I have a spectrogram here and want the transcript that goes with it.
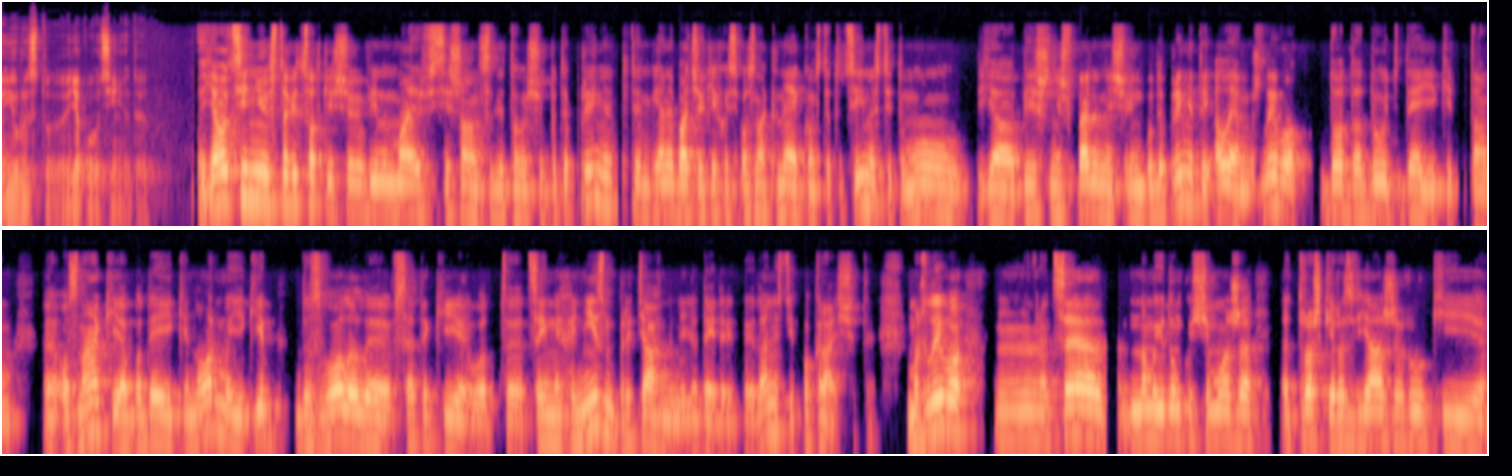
юрист, як ви оцінюєте? Я оцінюю 100%, що він має всі шанси для того, щоб бути прийнятим. Я не бачу якихось ознак неконституційності, тому я більш ніж впевнений, що він буде прийнятий, але можливо додадуть деякі там е, ознаки або деякі норми, які б дозволили все-таки от е, цей механізм притягнення людей до відповідальності покращити. Можливо, це, на мою думку, ще може е, трошки розв'яже руки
